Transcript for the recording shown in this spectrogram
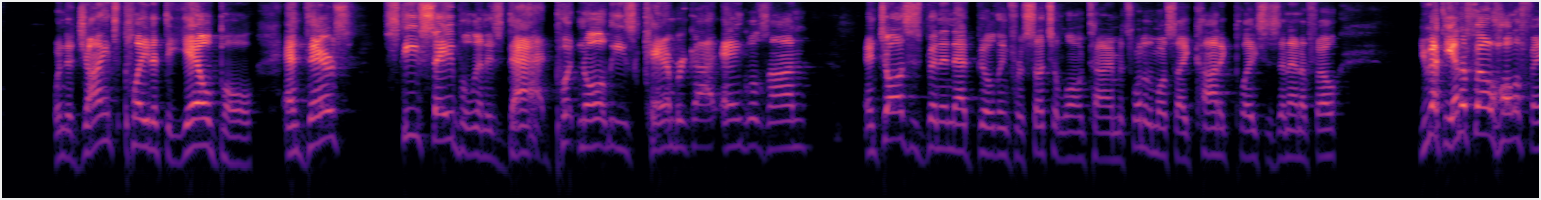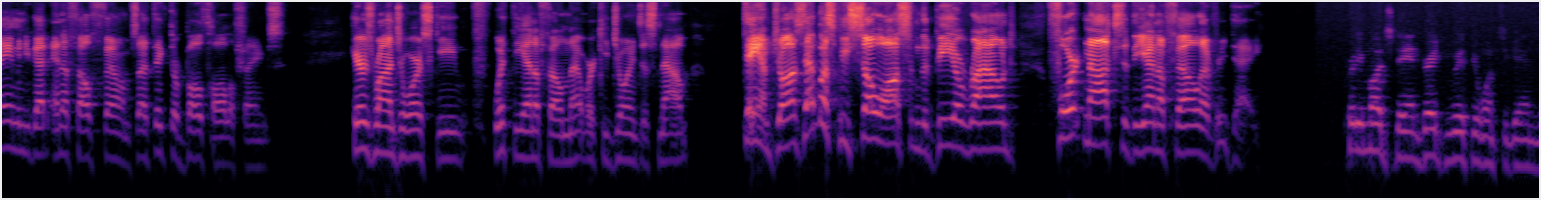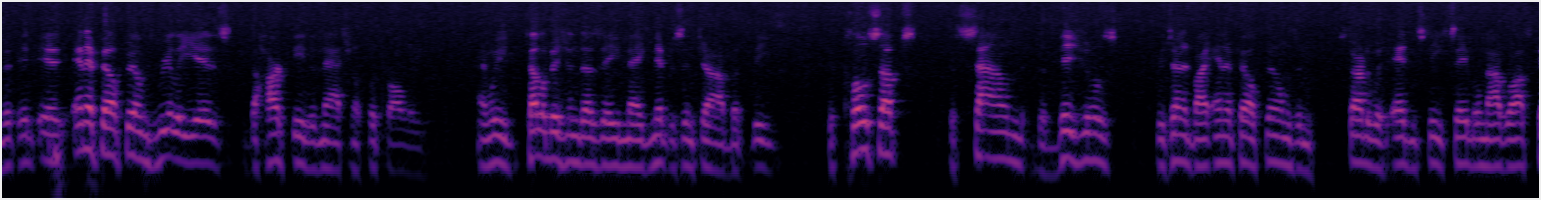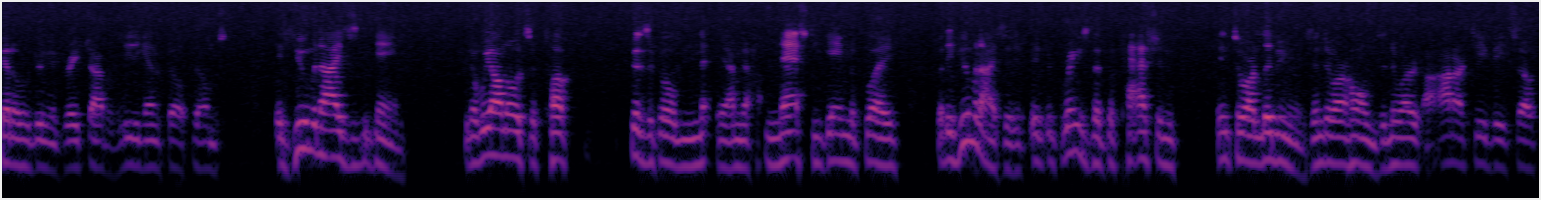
when the Giants played at the Yale Bowl. And there's Steve Sabol and his dad putting all these camera guy angles on. And Jaws has been in that building for such a long time. It's one of the most iconic places in NFL. You got the NFL Hall of Fame and you got NFL Films. I think they're both Hall of Fames. Here's Ron Jaworski with the NFL Network. He joins us now. Damn, Jaws, that must be so awesome to be around Fort Knox of the NFL every day. Pretty much, Dan. Great to be with you once again. It, NFL Films really is the heartbeat of the National Football League, and we television does a magnificent job. But the the close-ups, the sound, the visuals presented by NFL Films, and started with Ed and Steve Sabol. Now Ross Ketover is doing a great job of leading NFL Films. It humanizes the game. You know, we all know it's a tough, physical, nasty game to play, but it humanizes it. It, it brings the, the passion into our living rooms, into our homes, into our on our TV. So,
